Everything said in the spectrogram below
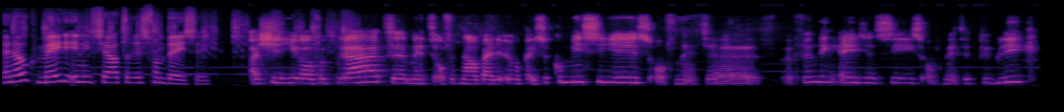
en ook mede-initiator is van BASIC. Als je hierover praat, eh, met, of het nou bij de Europese Commissie is, of met uh, funding agencies, of met het publiek.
